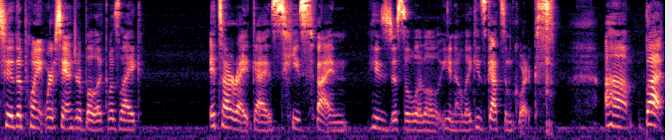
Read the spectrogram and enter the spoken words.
to the point where Sandra Bullock was like, "It's all right, guys. He's fine. He's just a little, you know, like he's got some quirks." Um, but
